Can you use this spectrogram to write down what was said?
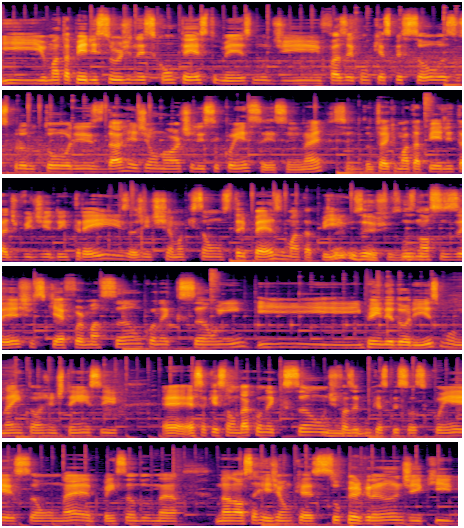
E o Matapê ele surge nesse contexto mesmo de fazer com que as pessoas, os produtores da região norte eles se conhecessem, né? Sim. Tanto é que o Matapê ele tá dividido em três, a gente chama que são os tripés do Matapê Os eixos. né? os nossos eixos, que é formação, conexão e, e empreendedorismo, né? Então a gente tem esse, é, essa questão da conexão, de Uhum. fazer com que as pessoas se conheçam, né? Pensando na, na nossa região que é super grande e que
